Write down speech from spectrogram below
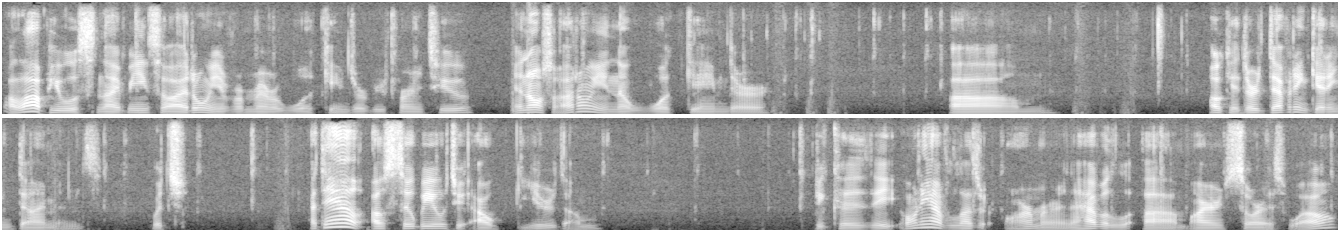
a lot of people snipe me, so I don't even remember what game they're referring to. And also, I don't even know what game they're... Um, okay, they're definitely getting diamonds, which I think I'll, I'll still be able to outgear them because they only have leather armor and I have a um, iron sword as well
